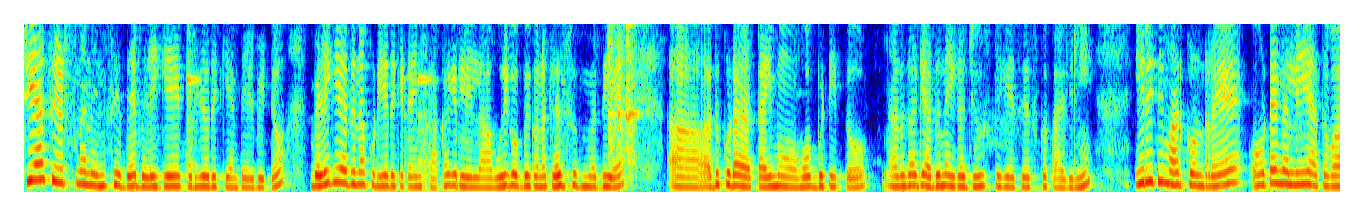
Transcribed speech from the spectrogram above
ಚಿಯಾ ಸೀಡ್ಸ್ನ ನೆನೆಸಿದ್ದೆ ಬೆಳಿಗ್ಗೆ ಕುಡಿಯೋದಕ್ಕೆ ಅಂತ ಹೇಳ್ಬಿಟ್ಟು. ಬೆಳಿಗ್ಗೆ ಅದನ್ನು ಕುಡಿಯೋದಕ್ಕೆ ಟೈಮ್ ಸಾಕಾಗಿರಲಿಲ್ಲ. ಊರಿಗೆ ಹೋಗ್ಬೇಕು ಅನ್ನೋ ಕೆಲಸದ ಮಧ್ಯೆ ಅದು ಕೂಡ ಟೈಮು ಹೋಗ್ಬಿಟ್ಟಿತ್ತು. ಅದಕ್ಕಾಗಿ ಅದನ್ನು ಈಗ ಜ್ಯೂಸ್ಗೆ ಸೇರಿಸ್ಕೊತಾ ಇದ್ದೀನಿ. ಈ ರೀತಿ ಮಾಡಿಕೊಂಡ್ರೆ ಹೋಟೆಲಲ್ಲಿ ಅಥವಾ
